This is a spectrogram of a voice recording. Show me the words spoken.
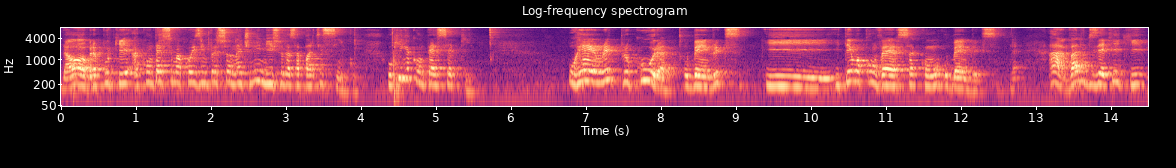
da obra, porque acontece uma coisa impressionante no início dessa parte 5. O que, que acontece aqui? O Henry procura o Bendrix e, e tem uma conversa com o Bendrix. Né? Ah, vale dizer aqui que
